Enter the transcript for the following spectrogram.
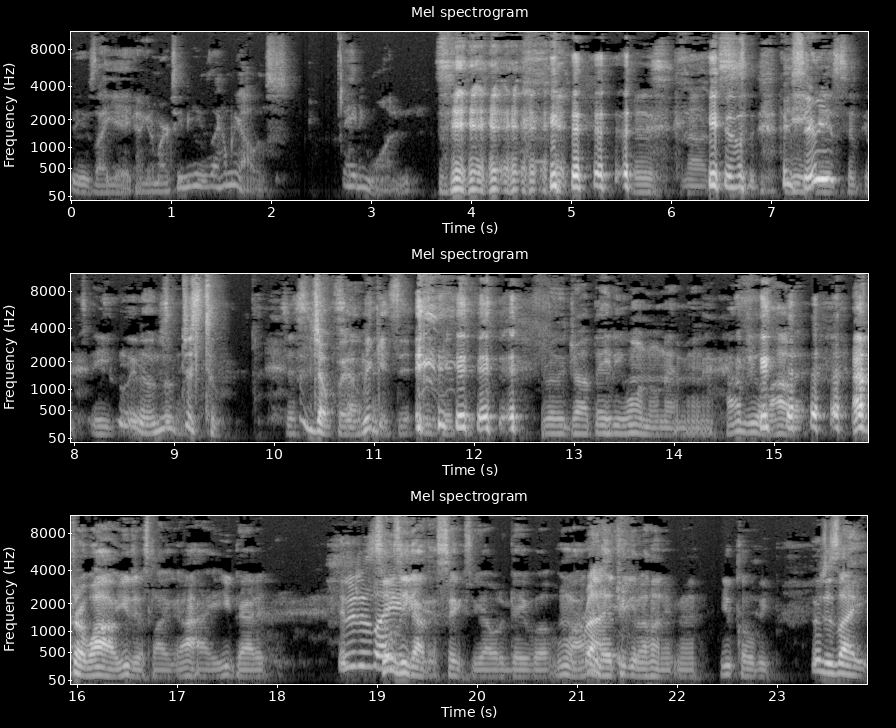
And he was like, Yeah, can I get a martini? He was like, How many hours? Eighty one. It's- no, Are you he- serious? it's- he- You know, just two. just Joke for him. He gets it. He gets it. really dropped 81 on that, man. How'd you allow that? After a while, you just like, all right, you got it. And it's just As soon as he got to 60, I would have gave up. I'm like, I'm Right. gonna let you get a 100, man. You Kobe. it was just like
